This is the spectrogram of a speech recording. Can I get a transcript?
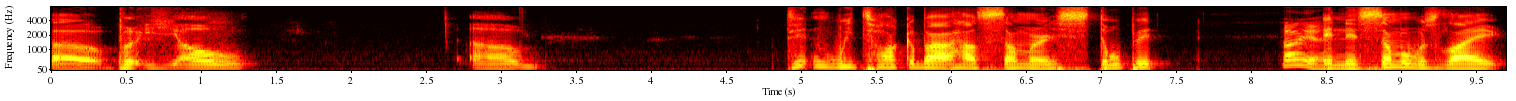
oh, but yo, um, didn't we talk about how summer is stupid? Oh yeah. And then summer was like,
